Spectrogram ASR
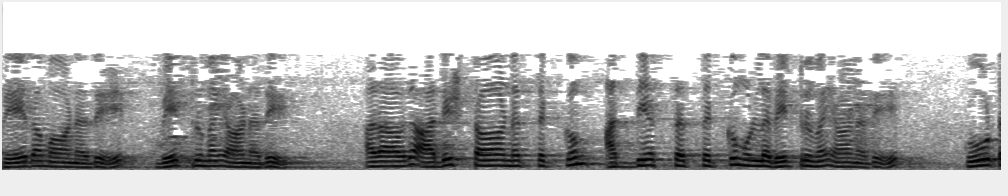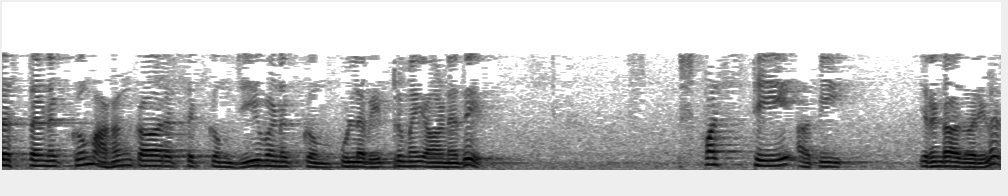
பேதமானது வேற்றுமையானது. அதாவது அதிஷ்டானத்துக்கும் அத்தியஸ்தத்துக்கும் உள்ள வேற்றுமையானது கூட்டஸ்தனுக்கும் அகங்காரத்துக்கும் ஜீவனுக்கும் உள்ள வேற்றுமையானது. ஸ்பஷ்டே அபி. இரண்டாவது வரையில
